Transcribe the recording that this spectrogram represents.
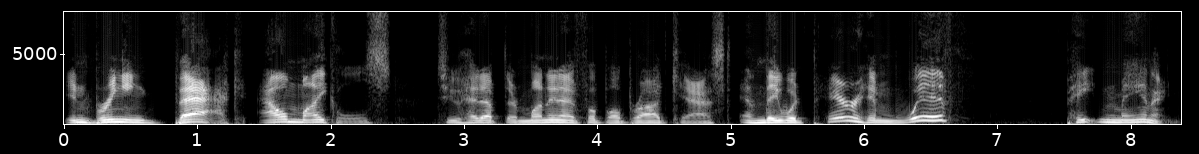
in bringing back Al Michaels to head up their Monday Night Football broadcast, and they would pair him with Peyton Manning.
